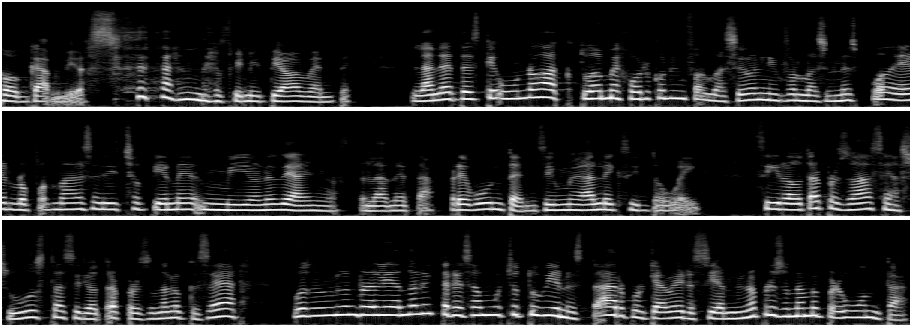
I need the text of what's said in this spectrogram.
con cambios, definitivamente. La neta es que uno actúa mejor con información, la información es poder, no por nada ese dicho tiene millones de años, la neta. Pregunten si me da el éxito, güey. Si la otra persona se asusta, si la otra persona lo que sea, pues en realidad no le interesa mucho tu bienestar, porque a ver, si a mí una persona me pregunta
